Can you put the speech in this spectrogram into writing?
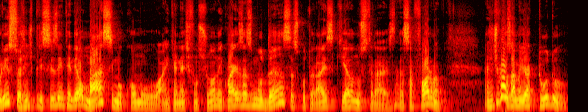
Por isso, a gente precisa entender ao máximo como a internet funciona e quais as mudanças culturais que ela nos traz. Dessa forma, a gente vai usar melhor tudo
